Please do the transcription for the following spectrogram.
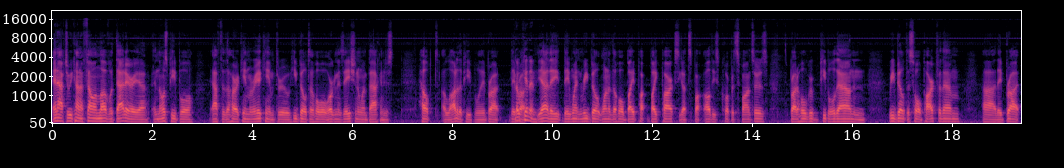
And after we kind of fell in love with that area and those people, after the Hurricane Maria came through, he built a whole organization and went back and just helped a lot of the people. They brought, they No brought, kidding. yeah, they they went and rebuilt one of the whole bike bike parks. He got spo- all these corporate sponsors, brought a whole group of people down and rebuilt this whole park for them. Uh, they brought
